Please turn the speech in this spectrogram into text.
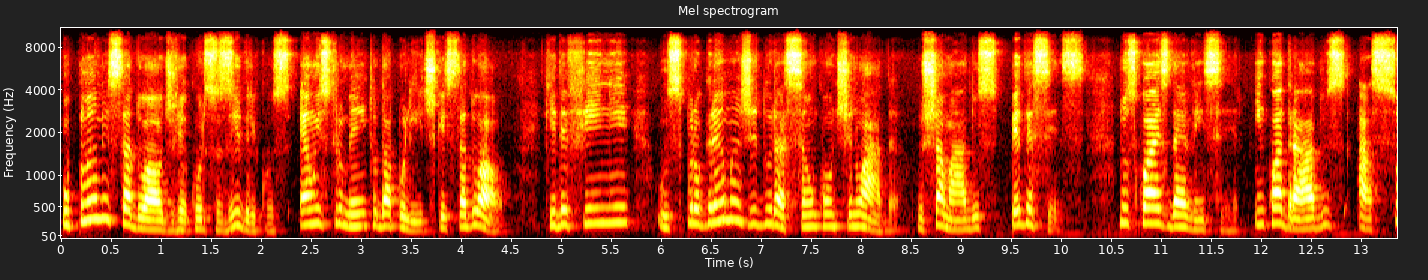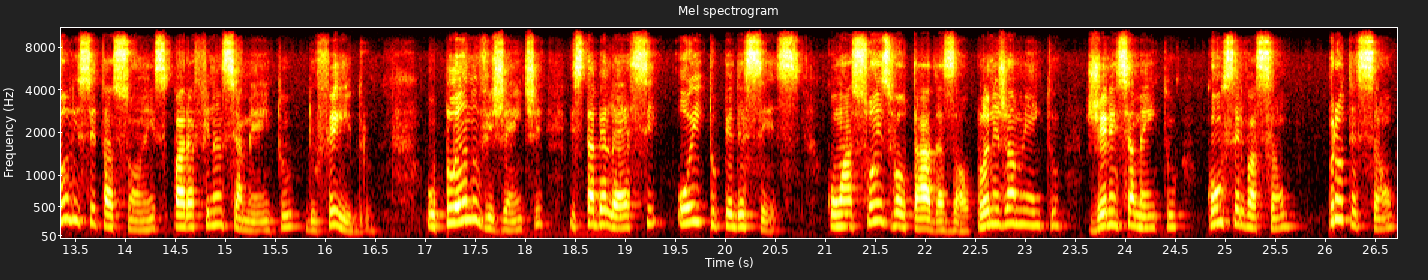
O Plano Estadual de Recursos Hídricos é um instrumento da política estadual que define os programas de duração continuada, os chamados PDCs, nos quais devem ser enquadrados as solicitações para financiamento do FEIDRO. O plano vigente estabelece oito PDCs, com ações voltadas ao planejamento, gerenciamento, conservação, proteção,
